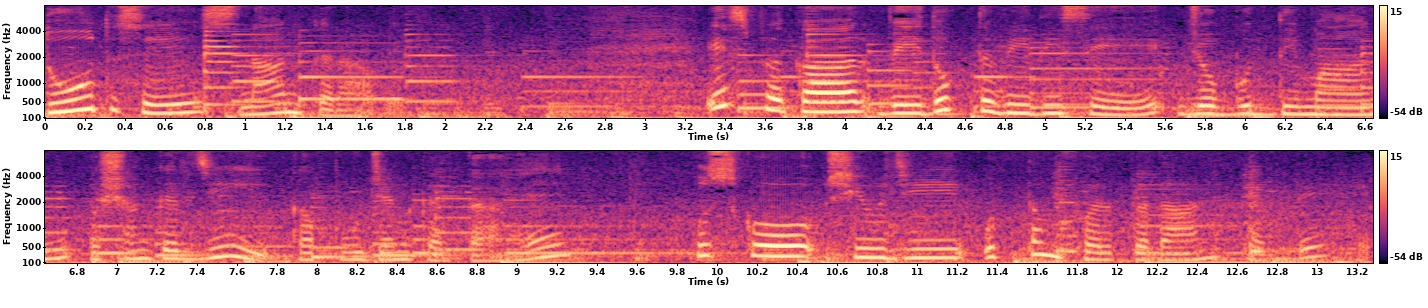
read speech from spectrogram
दूध से स्नान करावे। इस प्रकार वेदोक्त विधि से जो बुद्धिमान शंकर जी का पूजन करता है, उसको शिव जी उत्तम फल प्रदान करते हैं।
